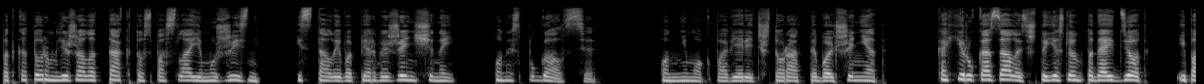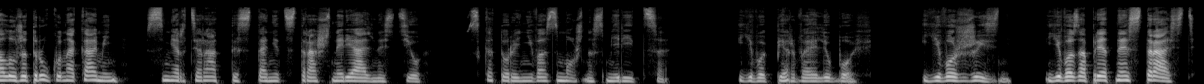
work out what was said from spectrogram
под которым лежала та, кто спасла ему жизнь и стала его первой женщиной, он испугался. Он не мог поверить, что Ратты больше нет. Кахиру казалось, что если он подойдет и положит руку на камень, смерть Ратты станет страшной реальностью, с которой невозможно смириться. Его первая любовь, его жизнь, его запретная страсть,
